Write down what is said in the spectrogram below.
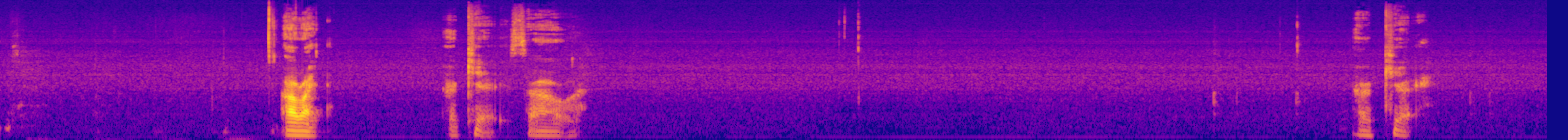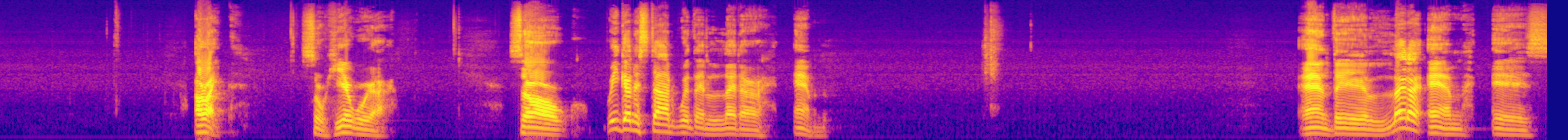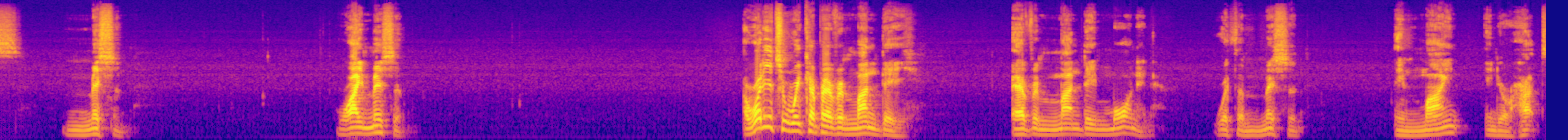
All right. Okay, so okay. All right. So here we are. So we're going to start with the letter M. And the letter M is mission. Why mission? I want you to wake up every Monday, every Monday morning with a mission in mind, in your heart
